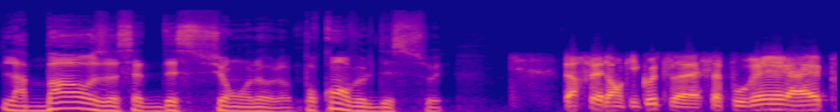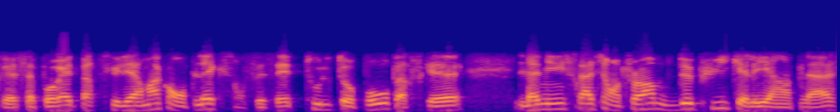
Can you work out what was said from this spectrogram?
la base de cette décision-là. Là. Pourquoi on veut le destituer? Parfait. Donc, écoute, ça, pourrait être, ça pourrait être particulièrement complexe. On faisait tout le topo parce que l'administration Trump, depuis qu'elle est en place,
